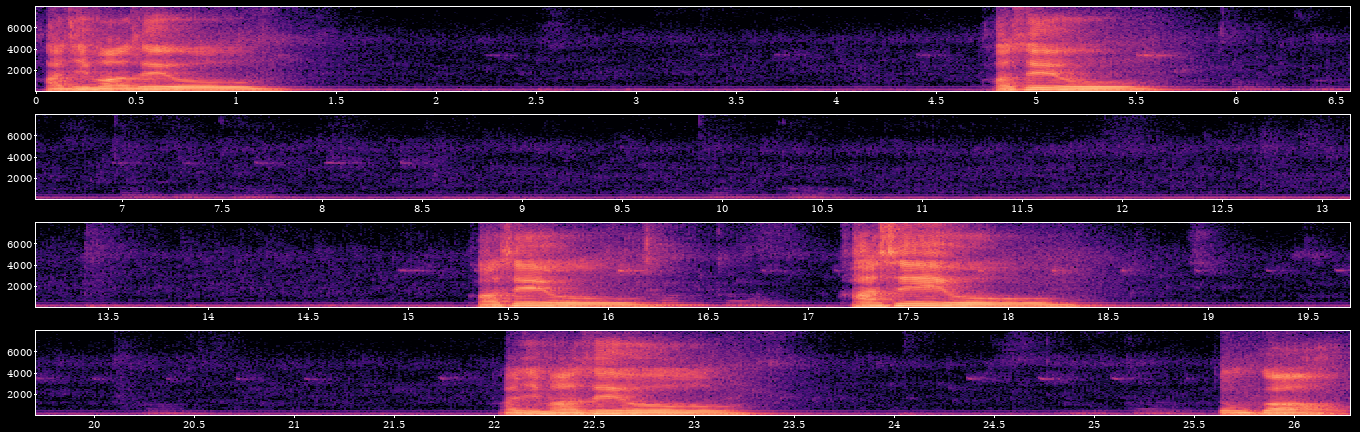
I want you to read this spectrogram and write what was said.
가지 마세요. 가세요. 가세요. 가세요. 가지 마세요. Don't go.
